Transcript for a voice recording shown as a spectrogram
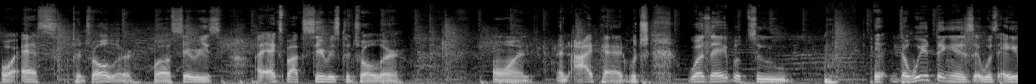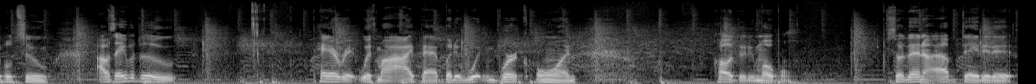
or S controller, well, Series, an Xbox Series controller on an iPad, which was able to. It, the weird thing is, it was able to. I was able to pair it with my iPad, but it wouldn't work on Call of Duty Mobile. So then I updated it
